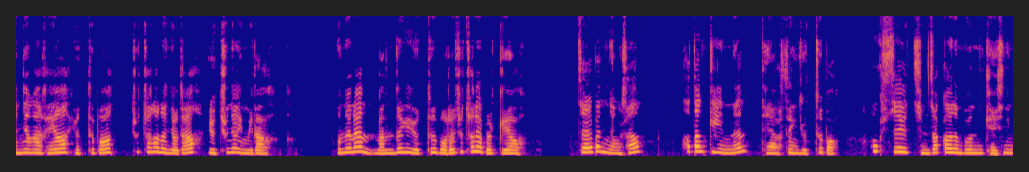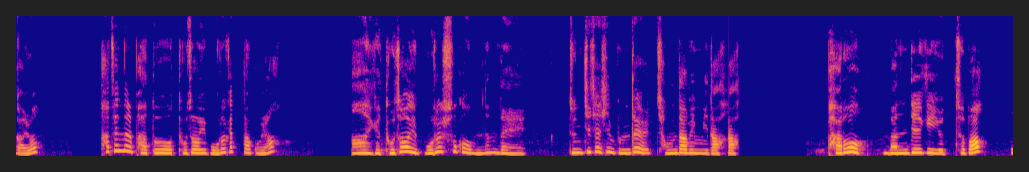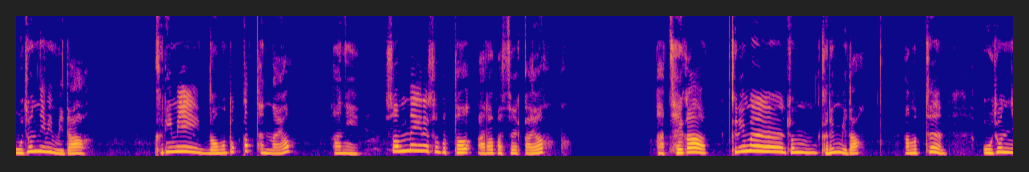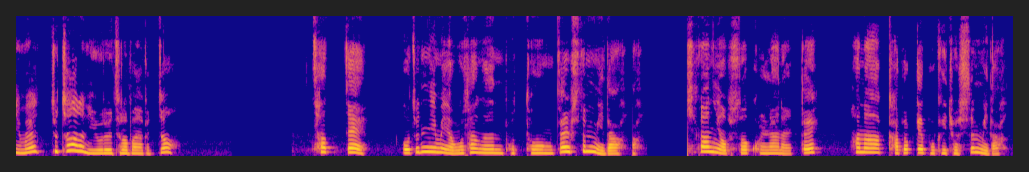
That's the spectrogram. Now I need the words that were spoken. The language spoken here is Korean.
안녕하세요. 유튜버 추천하는 여자 유춘영입니다. 오늘은 만들기 유튜버를 추천해 볼게요. 짧은 영상, 허당끼 있는 대학생 유튜버. 혹시 짐작 가는 분 계신가요? 사진을 봐도 도저히 모르겠다고요? 아, 이게 도저히 모를 수가 없는데. 눈치채신 분들 정답입니다. 바로 만들기 유튜버 오조님입니다. 그림이 너무 똑같았나요? 아니, 썸네일에서부터 알아봤을까요? 아, 제가 그림을 좀 그립니다. 아무튼, 오조님을 추천하는 이유를 들어봐야겠죠? 첫째, 오조님의 영상은 보통 짧습니다. 시간이 없어 곤란할 때 하나 가볍게 보기 좋습니다.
